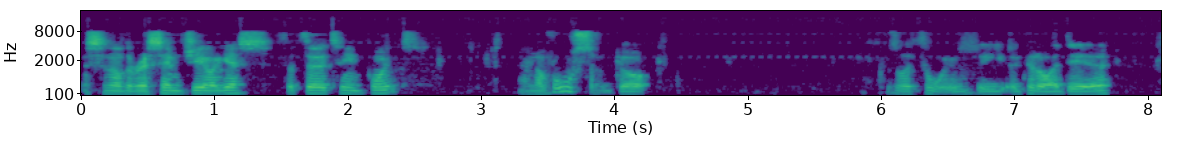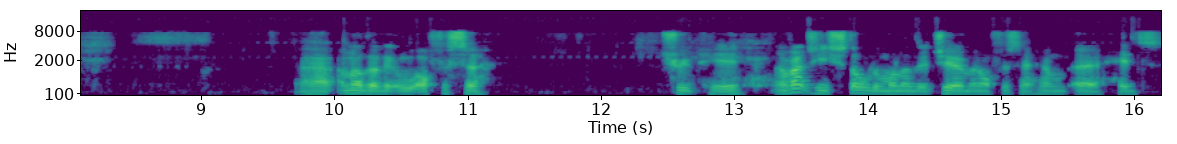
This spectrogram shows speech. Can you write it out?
It's another SMG, I guess, for 13 points. And I've also got, because I thought it would be a good idea, uh, another little officer troop here. I've actually stolen one of the German officer helm, uh, heads,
